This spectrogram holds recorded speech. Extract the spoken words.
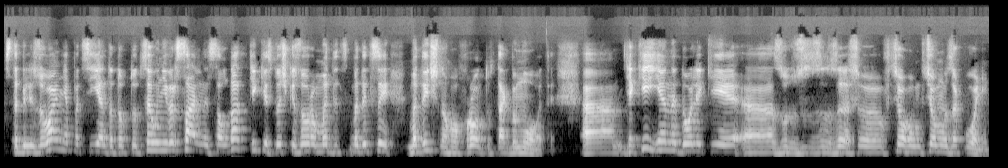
стабілізування пацієнта. Тобто, це універсальний солдат тільки з точки зору медиц... медици... медичного фронту, так би мовити. Е, які є недоліки е, з, з, з, в, цього, в цьому законі?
